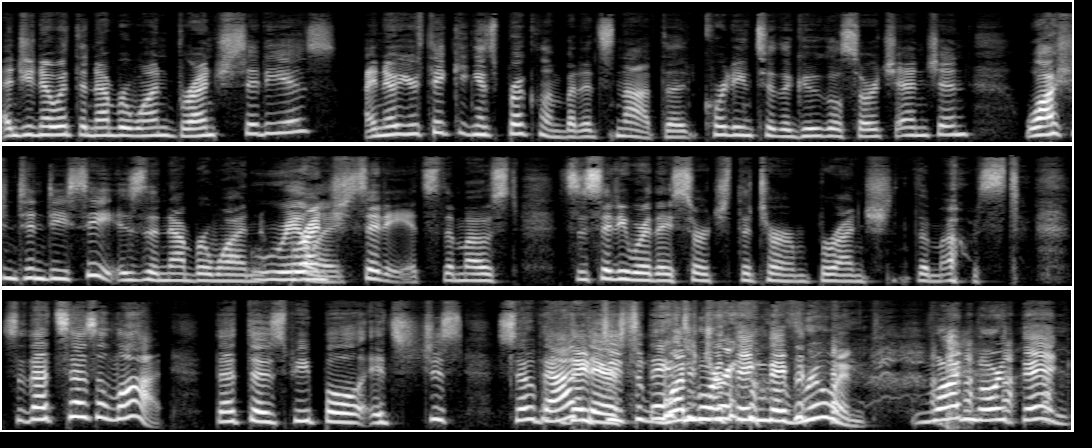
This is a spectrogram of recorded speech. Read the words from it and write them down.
And you know what the number one brunch city is? I know you're thinking it's Brooklyn, but it's not. The, according to the Google search engine, Washington D.C. is the number one Really? brunch city. It's the most. It's the city where they search the term brunch the most. So that says a lot. That those people, it's just so bad They've there. just They one more drink thing they've ruined. One more thing.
